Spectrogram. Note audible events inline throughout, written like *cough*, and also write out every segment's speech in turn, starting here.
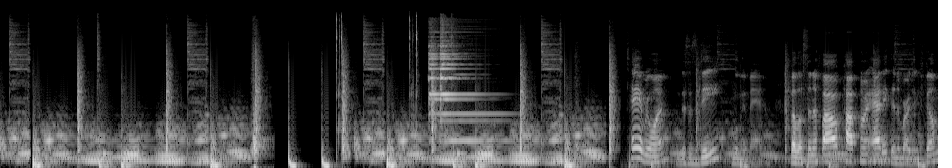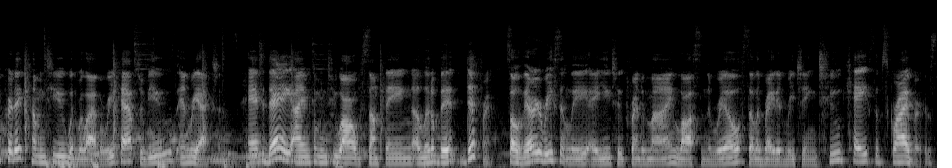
Hey everyone, this is D, Movie Man, fellow cinephile, popcorn addict, and emerging film critic coming to you with reliable recaps, reviews, and reactions. And today I am coming to you all with something a little bit different. So very recently, a YouTube friend of mine, Lost in the Reel, celebrated reaching 2K subscribers.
